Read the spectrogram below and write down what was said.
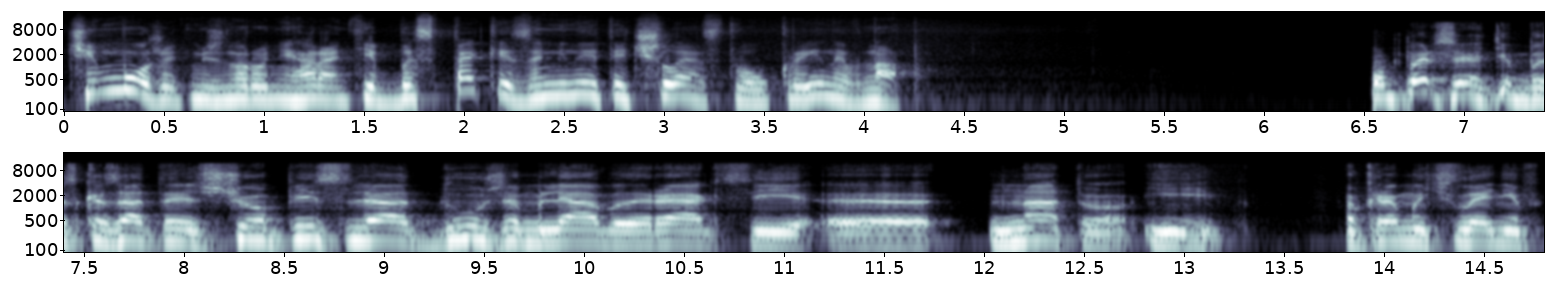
Чи можуть міжнародні гарантії безпеки замінити членство України в НАТО? По-перше, я хотів би сказати, що після дуже млявої реакції е, НАТО і окремих членів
